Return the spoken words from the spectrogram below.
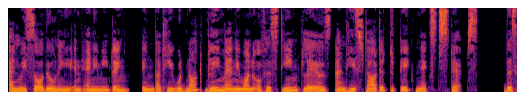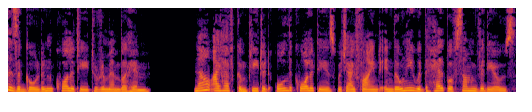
And we saw Dhoni in any meeting, in that he would not blame any one of his team players and he started to take next steps. This is a golden quality to remember him. Now I have completed all the qualities which I find in Dhoni with the help of some videos.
